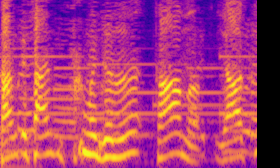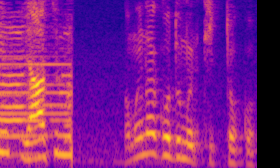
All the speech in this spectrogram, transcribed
Kanka sen de sıkma canını tamam mı? Yasin, Yasin Amına kodumun TikTok'u.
